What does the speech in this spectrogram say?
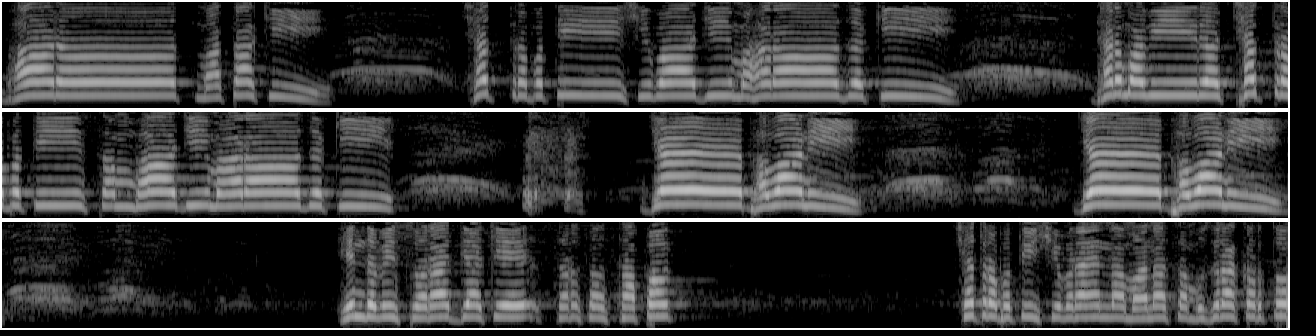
भारत माता की. छत्रपती शिवाजी महाराज की. धर्मवीर छत्रपती संभाजी महाराज की. जय भवानी. जय भवानी. हिंदवी स्वराज्याचे सरसंस्थापक छत्रपती शिवरायांना मानाचा मुजरा करतो.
